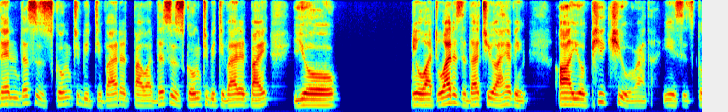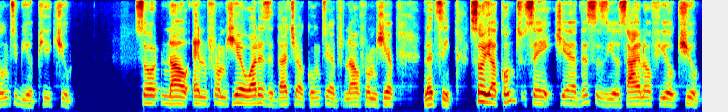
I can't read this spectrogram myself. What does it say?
then this is going to be divided by what? This is going to be divided by your, your what? What is it that you are having? Uh, your PQ rather. Yes, it's going to be your PQ. So now, and from here, what is it that you are going to have now from here? Let's see. So you are going to say here, this is your sine of your Q.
